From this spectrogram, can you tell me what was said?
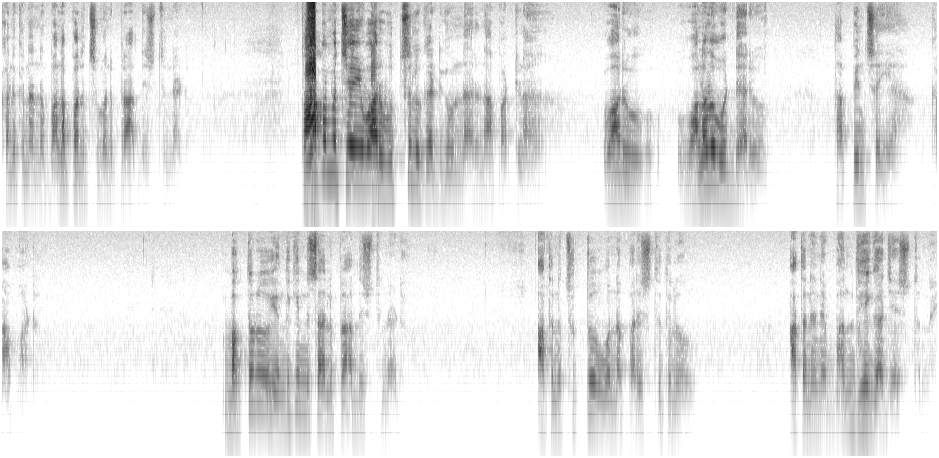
కనుక నన్ను బలపరచుమని ప్రార్థిస్తున్నాడు. పాపము చేయు వారు ఉచ్చులు కట్టి ఉన్నారు నా పట్ల. వారు వలలు ఒడ్డారు తప్పించయ్యా కాపాడు. భక్తుడు ఎందుకు ఇన్నిసార్లు ప్రార్థిస్తున్నాడు? అతని చుట్టూ ఉన్న పరిస్థితులు అతనిని బందీగా చేస్తున్నాయి.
